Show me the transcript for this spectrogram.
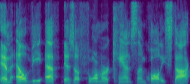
MLVF is a former CAN Slim quality stock.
